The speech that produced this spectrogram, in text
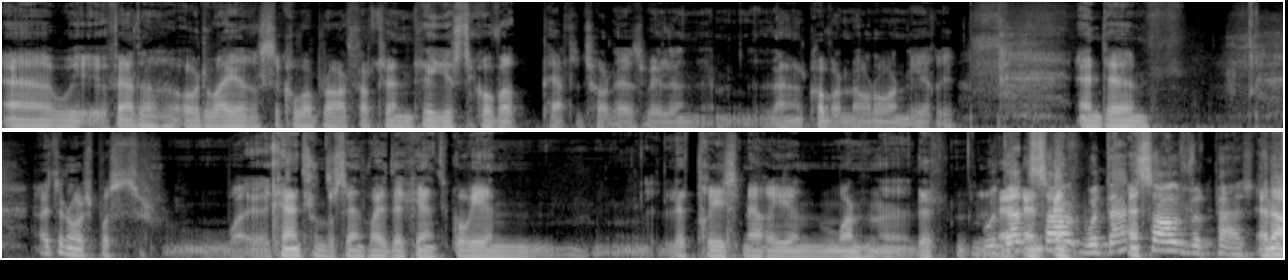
Uh, we, Father O'Dwyer is to cover Broadford and he used to cover Pertitull as well and um, Lang covering our own area. And um, I don't know, I suppose I can't understand why they can't go in, let priests marry and one. Uh, let, Would that and, solve? and, would that and, solve it, Pat? and you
